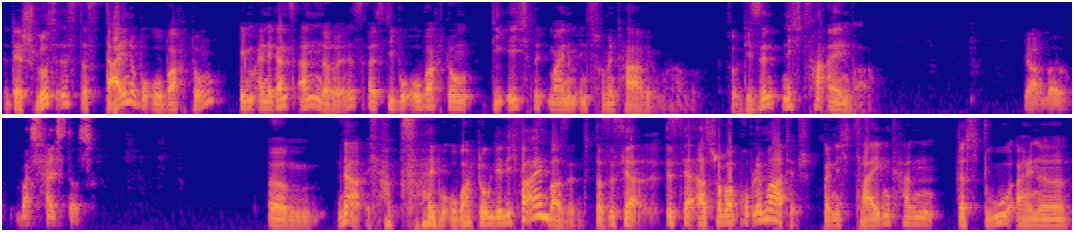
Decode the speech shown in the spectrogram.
Der Schluss ist, dass deine Beobachtung eben eine ganz andere ist als die Beobachtung, die ich mit meinem Instrumentarium habe. So, die sind nicht vereinbar. Ja, aber was heißt das? ähm, ja, ich habe zwei Beobachtungen, die nicht vereinbar sind. Das ist ja, ist ja erst schon mal problematisch. Wenn ich zeigen kann, dass du eine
